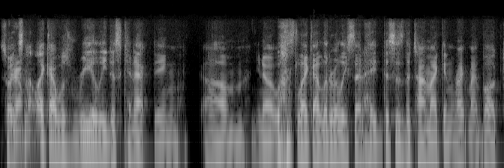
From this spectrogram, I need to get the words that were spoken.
so yeah. it's not like I was really disconnecting. Um, you know, it was like I literally said, "Hey, this is the time I can write my book."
